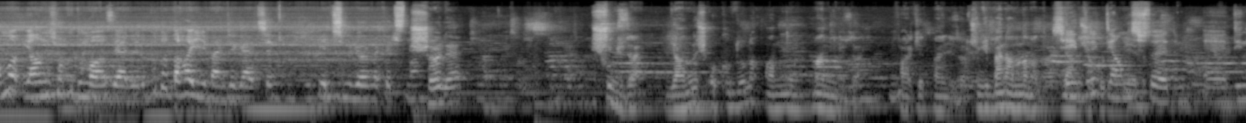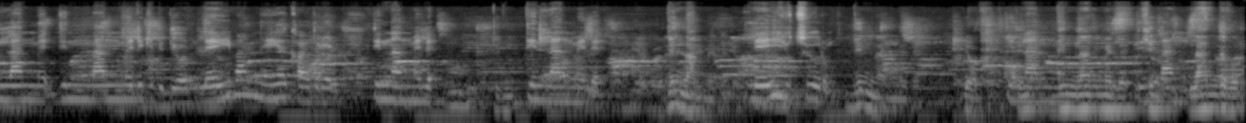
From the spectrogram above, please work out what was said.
Ama yanlış okudum bazı yerleri. Bu da daha iyi bence gerçi. Gelişimi görmek açısından. Şöyle şu güzel. Yanlış okuduğunu anlaman güzel. Fark etmen güzel. Çünkü ben anlamadım. Şey yanlış direkt okudum yanlış diye. söyledim. Ee, dinlenme, dinlenmeli gibi diyorum. L'yi ben neye kaydırıyorum? Dinlenmeli. Din- Dinlenmeli. dinlenmeli. L'yi yutuyorum. Dinlenmeli. Yok. din- Dinlenme. dinlenmeli. İki- Dinlenme. Lende vurdu.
